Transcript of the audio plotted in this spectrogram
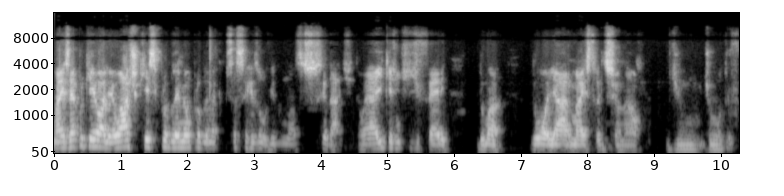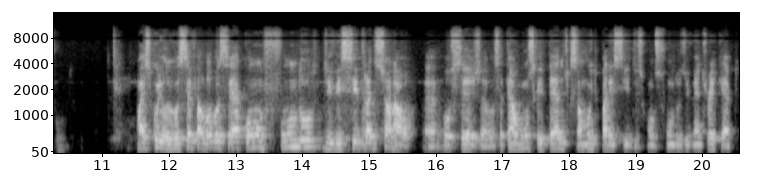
mas é porque, olha, eu acho que esse problema é um problema que precisa ser resolvido na nossa sociedade. Então, é aí que a gente difere de, uma, de um olhar mais tradicional de um, de um outro fundo. Mas curioso, você falou você é como um fundo de VC tradicional, é, ou seja, você tem alguns critérios que são muito parecidos com os fundos de venture capital.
